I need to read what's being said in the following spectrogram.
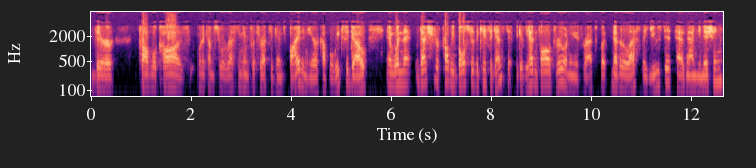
their probable cause when it comes to arresting him for threats against Biden here a couple weeks ago. And when that, that should have probably bolstered the case against it because he hadn't followed through on any threats, but nevertheless they used it as ammunition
